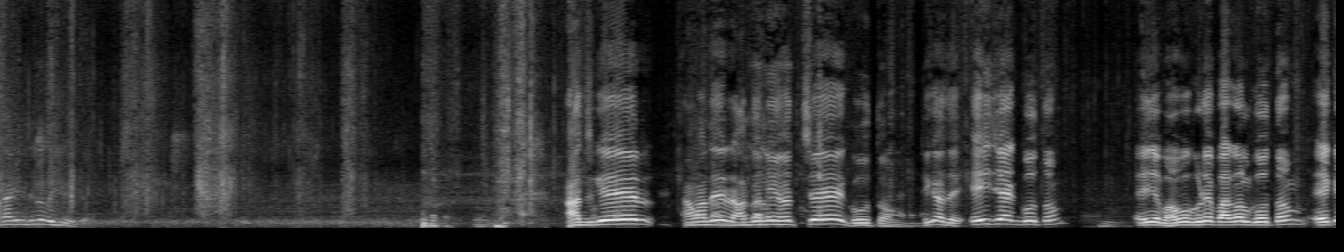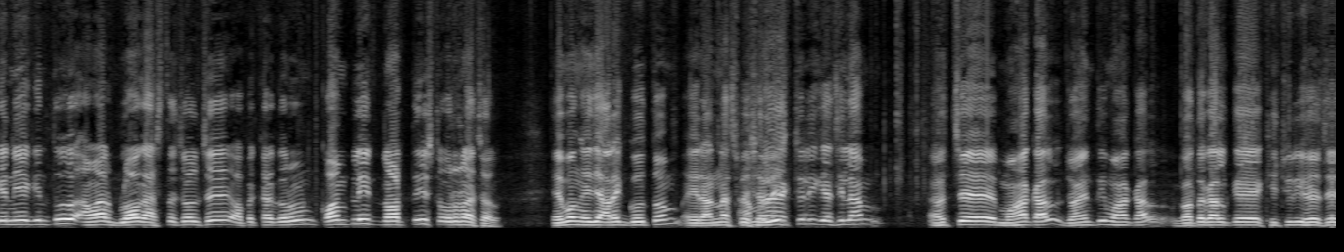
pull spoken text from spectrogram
আধা কেজি দিলেও বেশি হয়ে যাবে। আজকের আমাদের রাঁধুনি হচ্ছে গৌতম ঠিক আছে? এই যে এক গৌতম এই যে ভবঘুরে পাগল গৌতম একে নিয়ে কিন্তু আমার ব্লগ আসতে চলছে অপেক্ষা করুন কমপ্লিট নর্থ ইস্ট অরুণাচল। এবং এই যে আরেক গৌতম এই রান্না স্পেশালি অ্যাকচুয়ালি গেছিলাম হচ্ছে মহাকাল জয়ন্তী মহাকাল গতকালকে খিচুড়ি হয়েছে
